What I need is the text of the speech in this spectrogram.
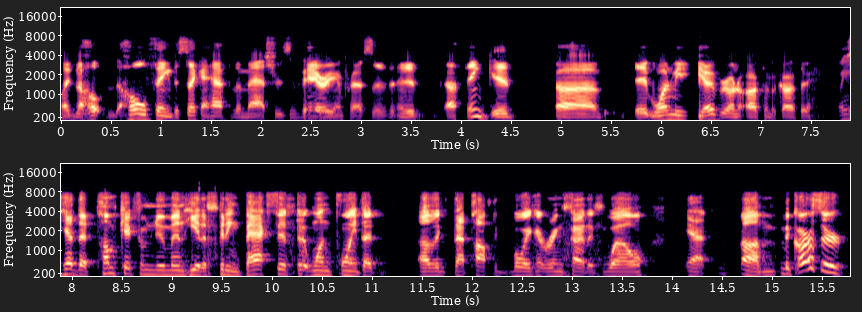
like the whole the whole thing. The second half of the match was very impressive, and it, I think it uh, it won me over on Arthur MacArthur. When he had that pump kick from Newman, he had a spinning back fist at one point that uh, that popped the boy at ringside as well. Yeah, um, MacArthur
